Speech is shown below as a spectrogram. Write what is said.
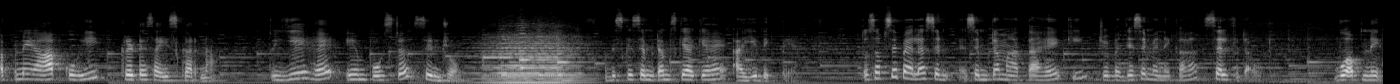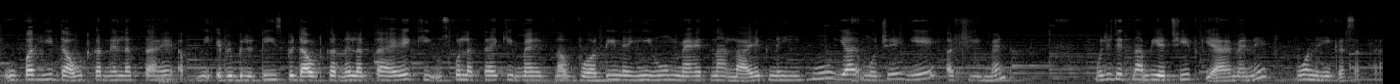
अपने आप को ही क्रिटिसाइज करना तो ये है इम्पोस्टर सिंड्रोम अब इसके सिम्टम्स क्या क्या है, आइए देखते हैं। तो सबसे पहला सिम्टम आता है कि जो जैसे मैंने कहा सेल्फ डाउट वो अपने ऊपर ही डाउट करने लगता है, अपनी एबिलिटीज़ पे डाउट करने लगता है कि उसको लगता है कि मैं इतना वर्दी नहीं हूँ, मैं इतना लायक नहीं हूँ, या मुझे ये अचीवमेंट मुझे जितना भी अचीव किया है मैंने, वो नहीं कर सकता।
